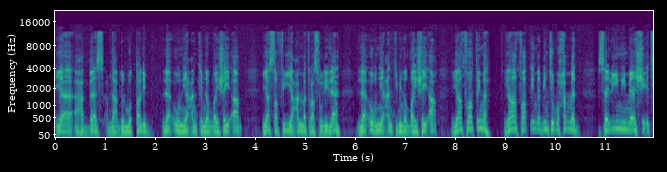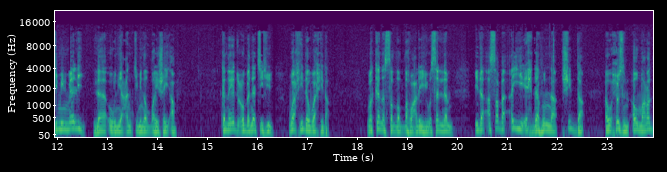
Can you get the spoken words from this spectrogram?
يا عباس بن عبد المطلب لا أغني عنك من الله شيئا. يا صفية عمة رسول الله لا أغني عنك من الله شيئا. يا فاطمة يا فاطمة بنت محمد سليني ما شئت من مالي لا أغني عنك من الله شيئا. كان يدعو بناته واحدة واحدة وكان صلى الله عليه وسلم إذا أصاب أي إحداهن شدة أو حزن أو مرض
